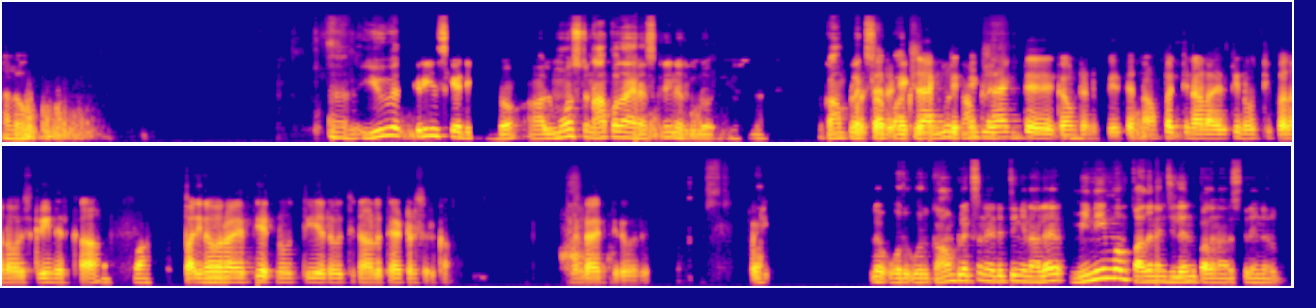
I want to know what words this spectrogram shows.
ஹலோ யூஎஸ் ஸ்கிரீன்ஸ் கேட்டீங்க ப்ரோ ஆல்மோஸ்ட் நாற்பதாயிரம் ஸ்கிரீன் இருக்கு ப்ரோ காம்ப்ளெக்ஸா எக்ஸாக்ட் காம்ப்ளெக்ஸ் எக்ஸாக்ட் கவுண்ட் அனுப்பியிருக்காரு நாற்பத்தி நாலாயிரத்தி நூத்தி பதினோரு ஸ்கிரீன் இருக்கான் பதினோராயிரத்தி எட்நூத்தி எழுபத்தி நாலு தேட்டர்ஸ் இருக்கான் ரெண்டாயிரத்தி இருபது. இல்ல ஒரு ஒரு காம்ப்ளெக்ஸ்னு எடுத்தீங்கனாலே மினிமம் பதினஞ்சுல இருந்து பதினாறு ஸ்கிரீன் இருக்கும்.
